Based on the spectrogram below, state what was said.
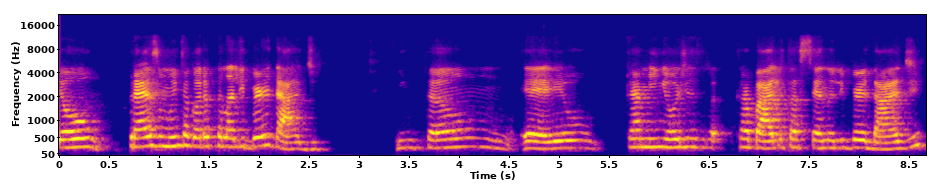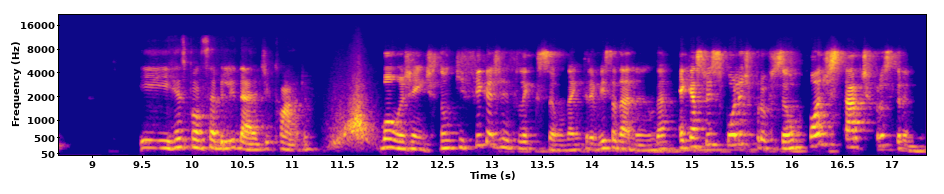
eu prezo muito agora pela liberdade. Então, é, eu, para mim, hoje, trabalho está sendo liberdade e responsabilidade, claro. Bom, gente, então o que fica de reflexão da entrevista da Nanda é que a sua escolha de profissão pode estar te frustrando,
